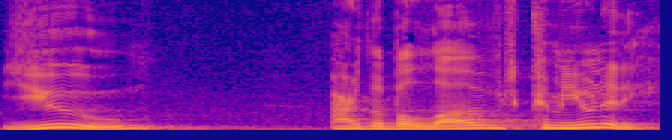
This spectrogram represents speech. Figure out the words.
you are the beloved community,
